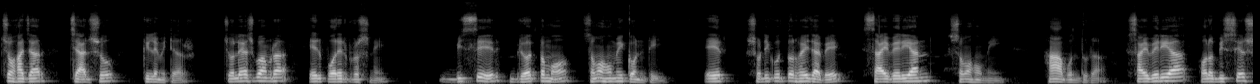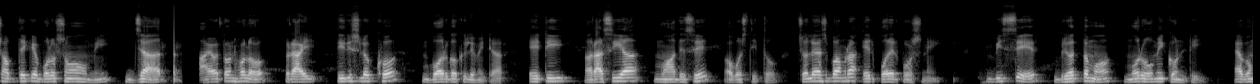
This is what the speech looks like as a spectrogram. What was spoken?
ছ হাজার চারশো কিলোমিটার। চলে আসব আমরা এর পরের প্রশ্নে। বিশ্বের বৃহত্তম সমভূমি কোনটি? এর সঠিক উত্তর হয়ে যাবে সাইবেরিয়ান সমভূমি। হ্যাঁ বন্ধুরা, সাইবেরিয়া হলো বিশ্বের সবথেকে বড় সমভূমি যার আয়তন হলো প্রায় তিরিশ লক্ষ বর্গ কিলোমিটার। এটি রাশিয়া মহাদেশে অবস্থিত। চলে আসব আমরা এর পরের প্রশ্নে। বিশ্বের বৃহত্তম মরুভূমি কোনটি? এবং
